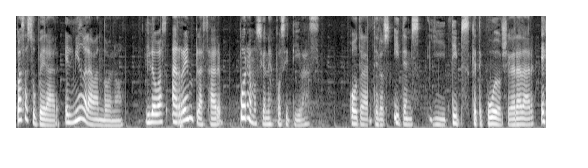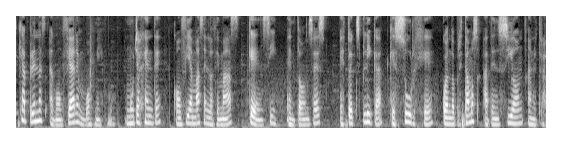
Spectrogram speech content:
Vas a superar el miedo al abandono y lo vas a reemplazar por emociones positivas. Otra de los ítems y tips que te puedo llegar a dar es que aprendas a confiar en vos mismo. Mucha gente confía más en los demás que en sí. Entonces, esto explica que surge cuando prestamos atención a nuestras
